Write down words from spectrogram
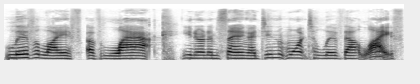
live a life of lack. You know what I'm saying? I didn't want to live that life.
